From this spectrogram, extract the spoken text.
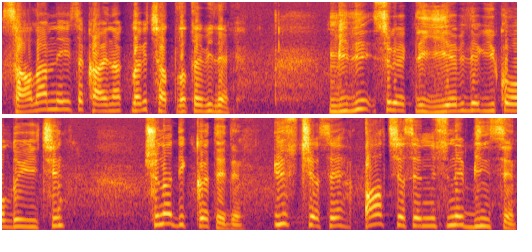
sağlam değilse kaynakları çatlatabilir mili sürekli yiyebilir yük olduğu için şuna dikkat edin. Üst şase alt şasenin üstüne binsin.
